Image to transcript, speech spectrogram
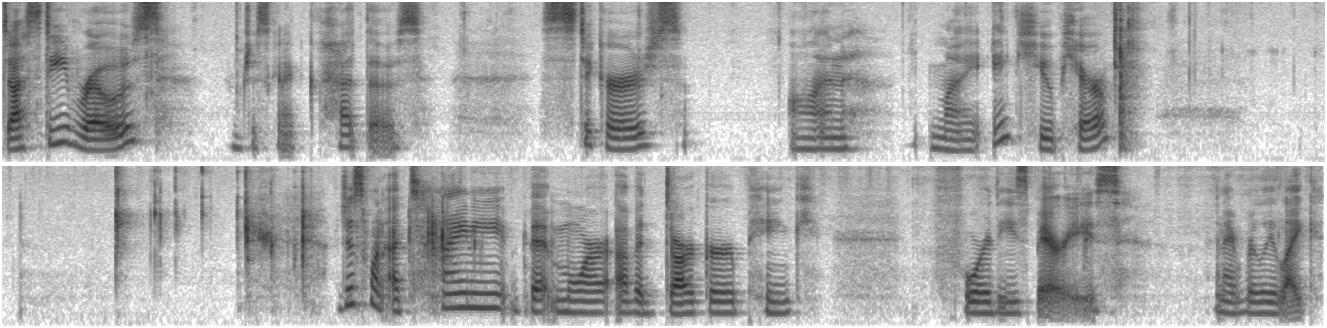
Dusty Rose. I'm just going to cut those stickers on my ink cube here. I just want a tiny bit more of a darker pink for these berries. And I really like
